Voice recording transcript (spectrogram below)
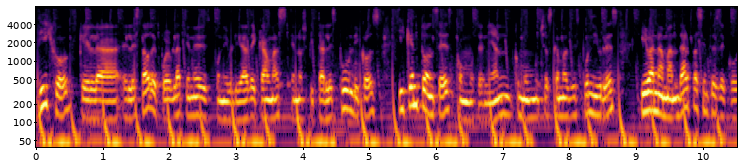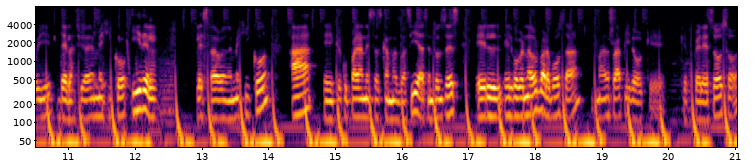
dijo que el estado de Puebla tiene disponibilidad de camas en hospitales públicos y que entonces, como tenían como muchas camas disponibles, iban a mandar pacientes de COVID de la Ciudad de México y del Estado de México a eh, que ocuparan estas camas vacías. Entonces, el, gobernador Barbosa, más rápido que, que perezoso,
